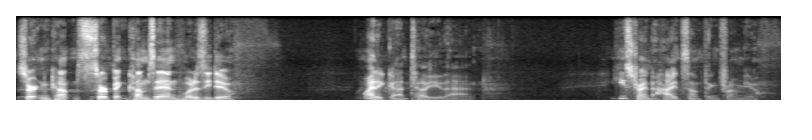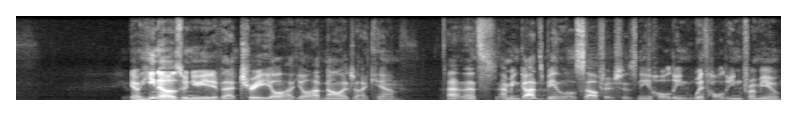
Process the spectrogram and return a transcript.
Certain com- serpent comes in. What does he do? Why did God tell you that? He's trying to hide something from you. You know, he knows when you eat of that tree, you'll, you'll have knowledge like him. That, that's, I mean, God's being a little selfish, isn't he? Holding, withholding from you.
